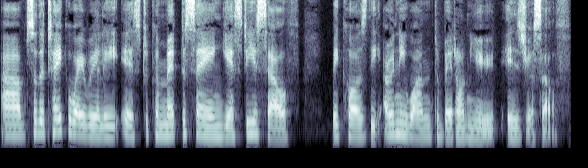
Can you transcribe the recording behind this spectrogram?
Um, so the takeaway really is to commit to saying yes to yourself because the only one to bet on you is yourself.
